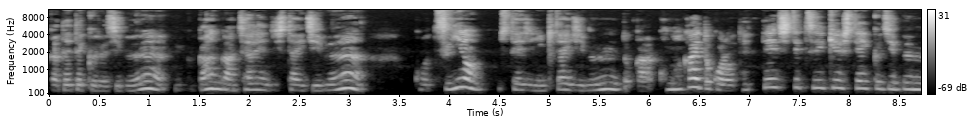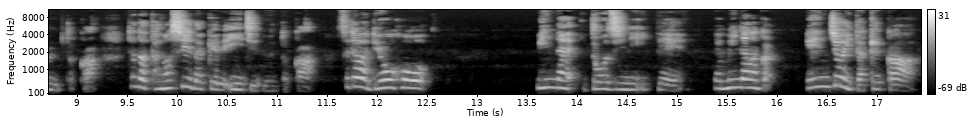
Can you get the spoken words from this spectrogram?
が出てくる自分ガンガンチャレンジしたい自分こう次のステージに行きたい自分とか細かいところを徹底して追求していく自分とかただ楽しいだけでいい自分とかそれは両方みんな同時にいてみんななんかエンジョイだけか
